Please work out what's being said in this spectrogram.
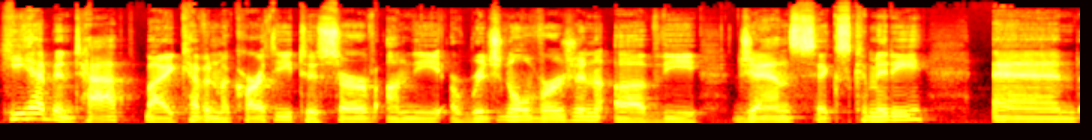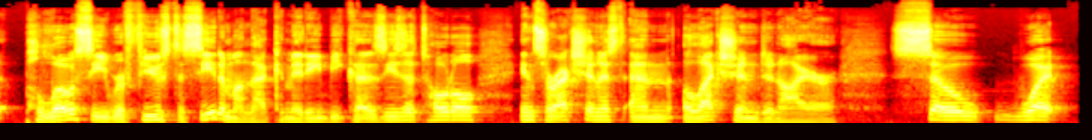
he had been tapped by Kevin McCarthy to serve on the original version of the Jan 6 committee. And Pelosi refused to seat him on that committee because he's a total insurrectionist and election denier. So, what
